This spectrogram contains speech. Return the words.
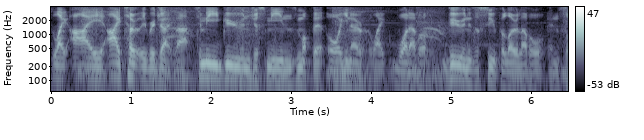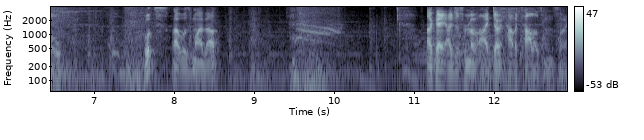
like I I totally reject that. To me, Goon just means Muppet or you know like whatever. Goon is a super low level insult. Whoops, that was my bad. Okay, I just remember I don't have a talisman, so...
